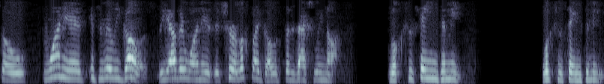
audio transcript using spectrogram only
so one is, it's really Gullus. The other one is, it sure looks like Gullus, but it's actually not. Looks the same to me. Looks the same to me.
